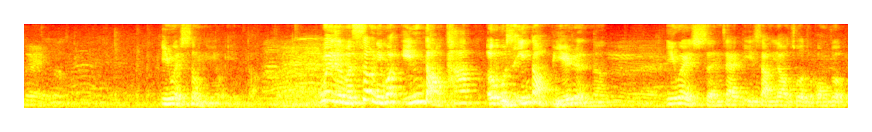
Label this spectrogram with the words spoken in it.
对因为圣灵有引导。为什么圣灵会引导他，而不是引导别人呢？因为神在地上要做的工作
